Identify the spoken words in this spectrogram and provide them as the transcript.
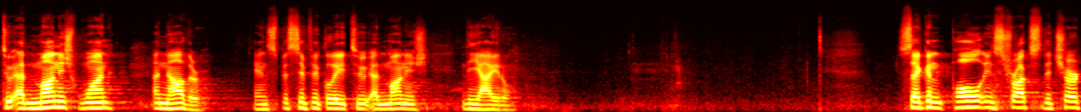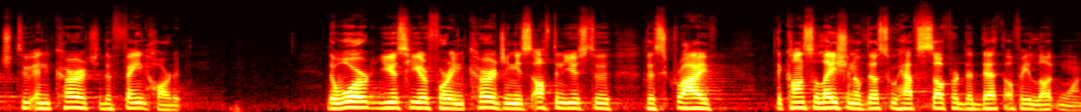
to admonish one another, and specifically to admonish the idle. Second, Paul instructs the church to encourage the faint hearted. The word used here for encouraging is often used to describe the consolation of those who have suffered the death of a loved one.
